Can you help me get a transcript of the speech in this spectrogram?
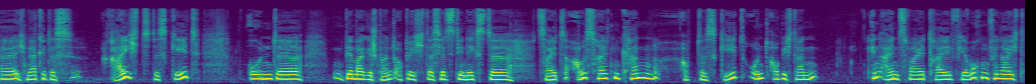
Äh, ich merke, das reicht, das geht. Und äh, bin mal gespannt, ob ich das jetzt die nächste Zeit aushalten kann, ob das geht und ob ich dann in ein, zwei, drei, vier Wochen vielleicht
